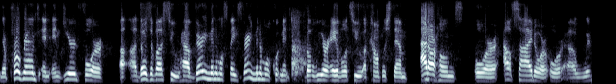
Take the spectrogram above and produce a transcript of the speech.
they're programmed and, and geared for uh, uh, those of us who have very minimal space, very minimal equipment, but we are able to accomplish them at our homes or outside or, or uh, with,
